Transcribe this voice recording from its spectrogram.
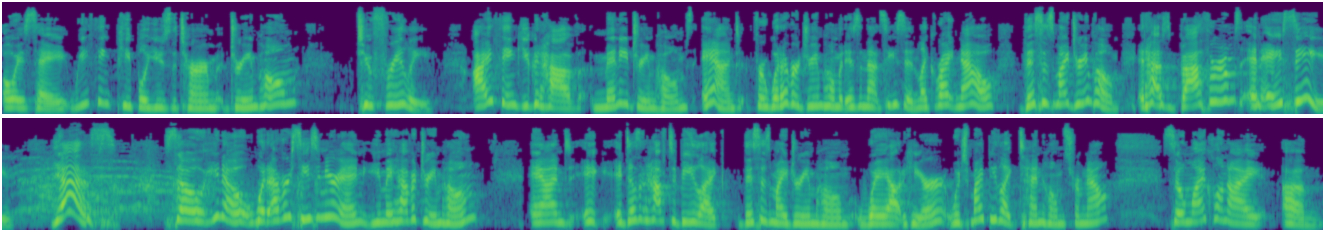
always say we think people use the term dream home too freely. I think you could have many dream homes and for whatever dream home it is in that season. Like right now, this is my dream home. It has bathrooms and AC. Yes. So, you know, whatever season you're in, you may have a dream home. And it, it doesn't have to be like, this is my dream home way out here, which might be like 10 homes from now. So Michael and I, um,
